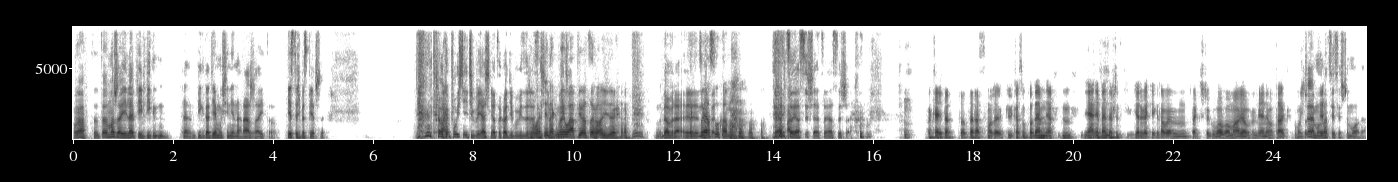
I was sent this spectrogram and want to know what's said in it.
O, to, to może i lepiej Big, ten, Big Daddy'emu się nie naraża i to jesteś bezpieczny. Trochę tak. później ci wyjaśnię o co chodzi, bo widzę, że. No właśnie tak nie łapie o co chodzi. Dobra. Tak, y, co ja słucham. Co ja, co ja słyszę, co ja słyszę. Okej, okay, to, to, teraz może kilka słów ode mnie. Mm, ja nie będę wszystkich gier, w jakie grałem, tak szczegółowo omawiał, wymieniał, tak? Może Czemu? Takie, Noc jest jeszcze młoda.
